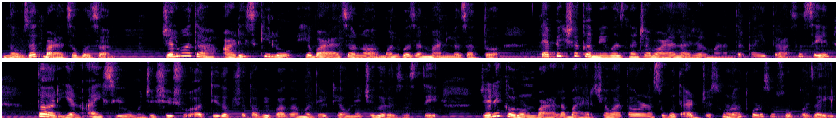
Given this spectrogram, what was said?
नवजात बाळाचं वजन. जन्मतः अडीच किलो हे बाळाचं नॉर्मल वजन मानलं जातं. त्यापेक्षा कमी वजनाच्या बाळाला जन्मानंतर काही त्रास असेल तर एन आय सी यू म्हणजे शिशु अतिदक्षता विभागामध्ये ठेवण्याची गरज असते. जेणेकरून बाळाला बाहेरच्या वातावरणासोबत ॲडजस्ट होणं थोडंसं सोपं जाईल.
